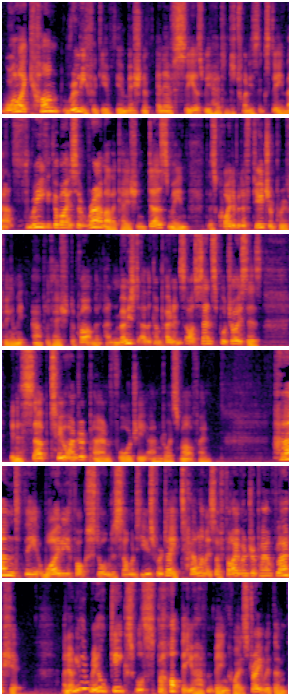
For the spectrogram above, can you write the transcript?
While I can't really forgive the omission of NFC as we head into 2016, that 3 gigabytes of RAM allocation does mean there's quite a bit of future proofing in the application department, and most other components are sensible choices in a sub £200 4G Android smartphone. Hand the Wileyfox Storm to someone to use for a day. Tell them it's a £500 flagship. And only the real geeks will spot that you haven't been quite straight with them,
